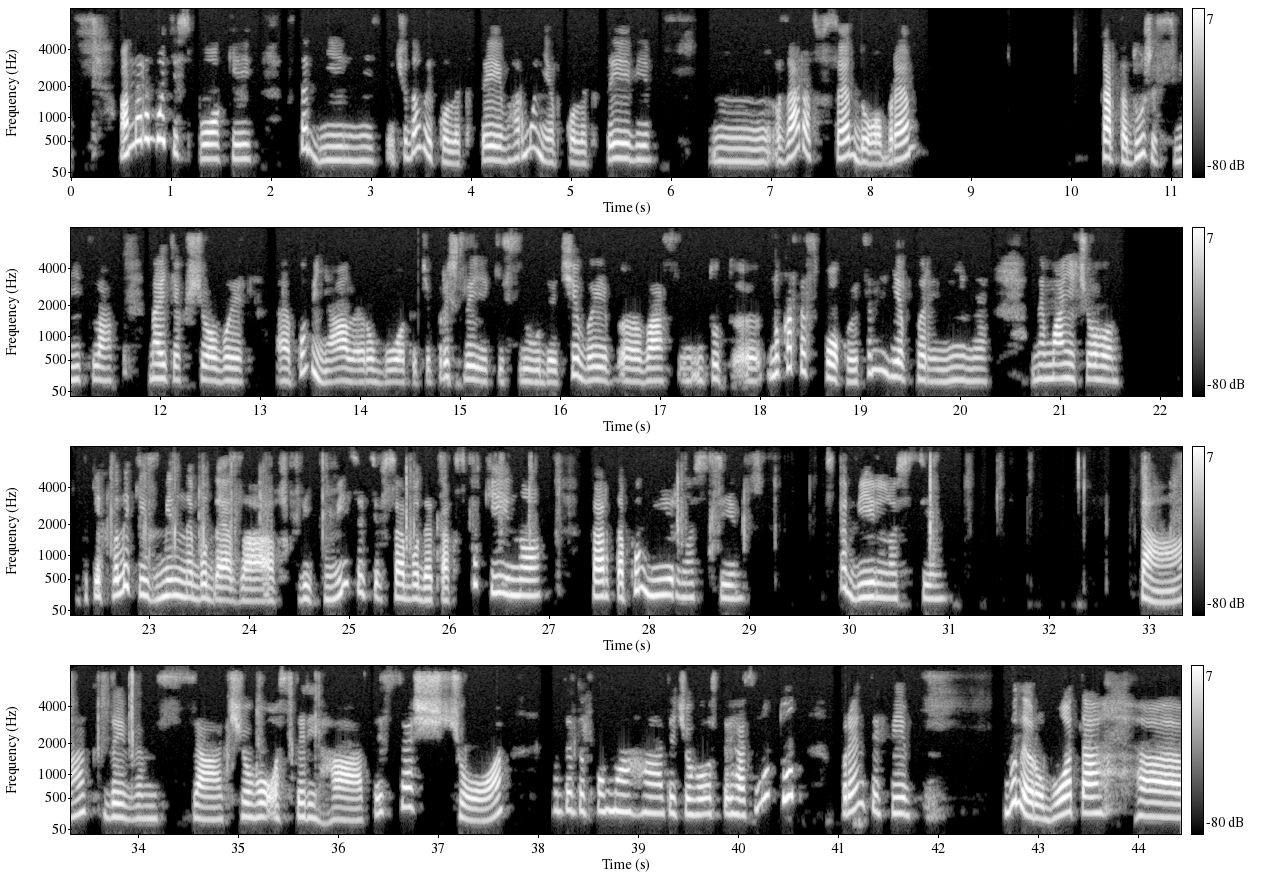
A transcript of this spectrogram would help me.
А на роботі спокій, стабільність, чудовий колектив, гармонія в колективі. Зараз все добре. Карта дуже світла, навіть якщо ви е, поміняли роботу, чи прийшли якісь люди, чи ви е, вас тут е, ну, карта спокою, це не є переміни, нема нічого. Таких великих змін не буде за в квітні місяці, все буде так спокійно. Карта помірності, стабільності. Так, дивимося, чого остерігатися, що буде допомагати, чого остерігатися. Ну, тут, в принципі, буде робота,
